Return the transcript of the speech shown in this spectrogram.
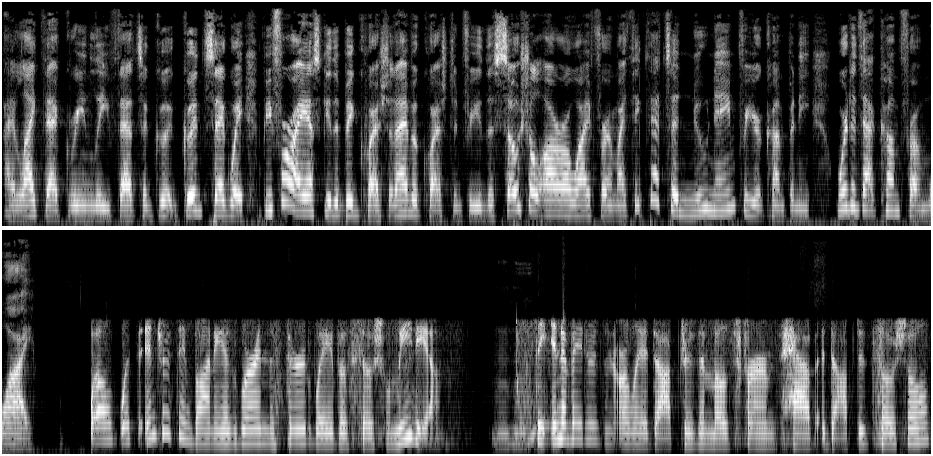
I like that green leaf. That's a good good segue. Before I ask you the big question, I have a question for you. The social ROI firm, I think that's a new name for your company. Where did that come from? Why? Well, what's interesting, Bonnie, is we're in the third wave of social media. Mm-hmm. The innovators and early adopters in most firms have adopted social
